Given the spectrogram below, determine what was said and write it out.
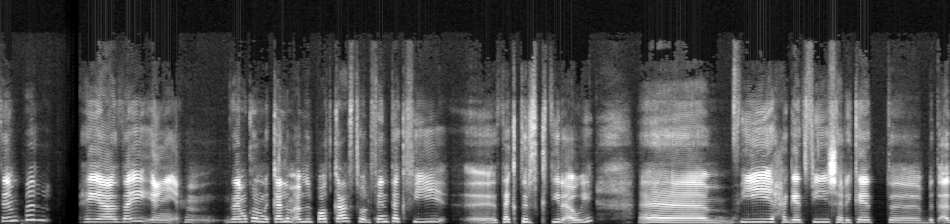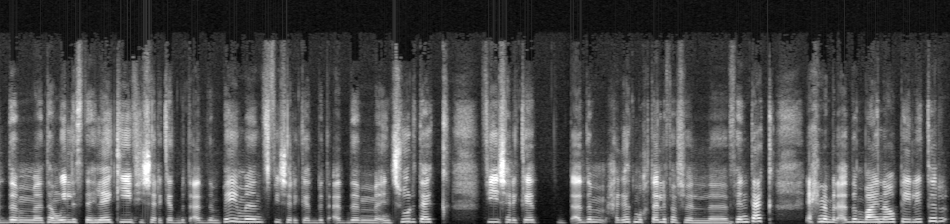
Sympl هي زي يعني إحنا زي ما كنا بنتكلم قبل البودكاست هو ال fintech فيه sectors كتير قوي. في حاجات في شركات آه، بتقدم تمويل استهلاكي في شركات بتقدم payments في شركات بتقدم insurtech في شركات بتقدم حاجات مختلفة في ال fintech إحنا بنقدم buy now pay later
